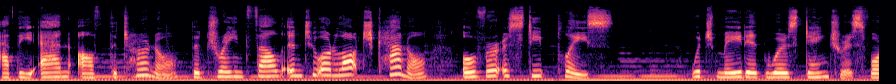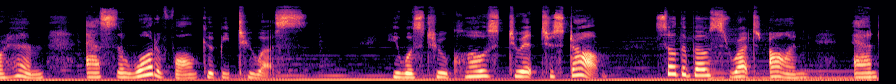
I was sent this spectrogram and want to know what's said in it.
At the end of the tunnel, the drain fell into a large canal over a steep place, which made it worse dangerous for him as the waterfall could be to us. He was too close to it to stop, so the boat rushed on, and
